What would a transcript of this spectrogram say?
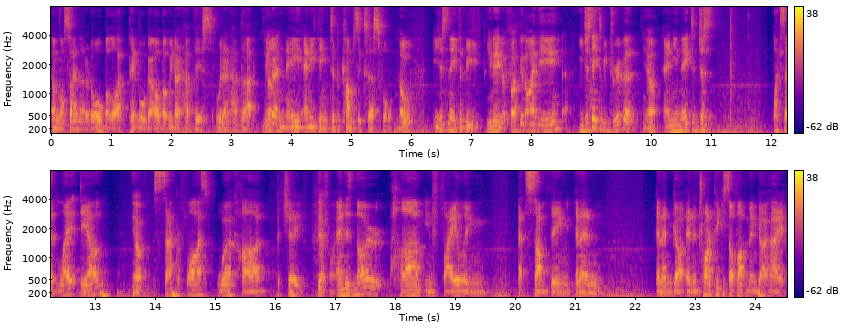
I'm not saying that at all, but like people will go, oh, but we don't have this, we don't have that. You don't need anything to become successful. Nope. You just need to be. You need a fucking idea. You just need to be driven, Yep. and you need to just, like I said, lay it down, Yep. sacrifice, work hard, achieve. Definitely. And there's no harm in failing at something and then and then go and then trying to pick yourself up and then go, hey,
